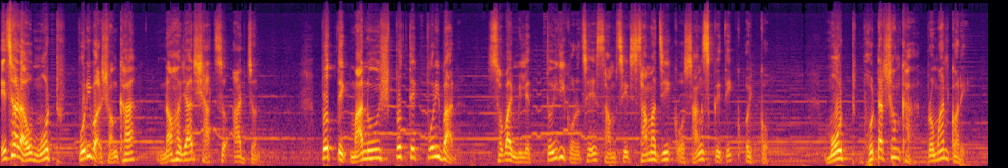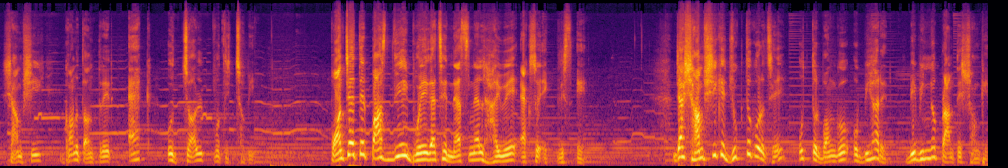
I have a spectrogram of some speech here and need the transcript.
এছাড়াও মোট পরিবার সংখ্যা ন হাজার সাতশো জন। প্রত্যেক মানুষ, প্রত্যেক পরিবার সবাই মিলে তৈরি করেছে সামসির সামাজিক ও সাংস্কৃতিক ঐক্য। মোট ভোটার সংখ্যা প্রমাণ করে শামসি গণতন্ত্রের এক উজ্জ্বল প্রতিচ্ছবি। পঞ্চায়েতের পাশ দিয়েই বয়ে গেছে ন্যাশনাল হাইওয়ে একশো একত্রিশ এ। যা শামসিকে যুক্ত করেছে উত্তরবঙ্গ ও বিহারের বিভিন্ন প্রান্তের সঙ্গে।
